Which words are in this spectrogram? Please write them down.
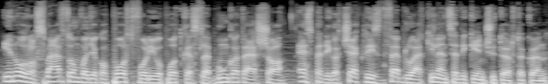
Én Orosz Márton vagyok, a Portfolio Podcast Lab munkatársa, ez pedig a checklist február 9-én csütörtökön.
